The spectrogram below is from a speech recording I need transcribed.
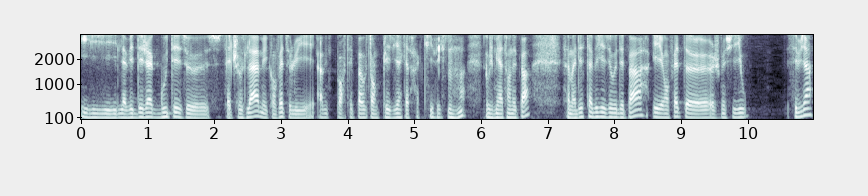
il, il, avait déjà goûté ce, cette chose-là, mais qu'en fait, ça lui apportait pas autant de plaisir qu'attractif, etc. Mm -hmm. Donc, je m'y attendais pas. Ça m'a déstabilisé au départ. Et en fait, euh, je me suis dit, c'est bien.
